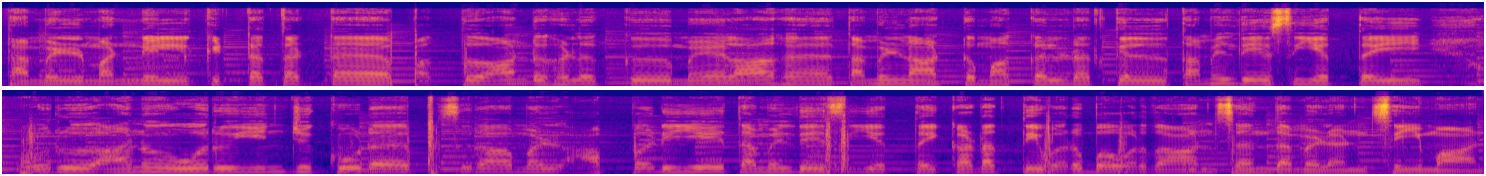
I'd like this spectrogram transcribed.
தமிழ் மண்ணில் கிட்டத்தட்ட பத்து ஆண்டுகளுக்கு மேலாக தமிழ்நாட்டு மக்களிடத்தில் தமிழ் தேசியத்தை ஒரு அணு ஒரு இஞ்சு கூட பிசுறாமல் அப்படியே தமிழ் தேசியத்தை கடத்தி வருபவர்தான் செந்தமிழன் சீமான்.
